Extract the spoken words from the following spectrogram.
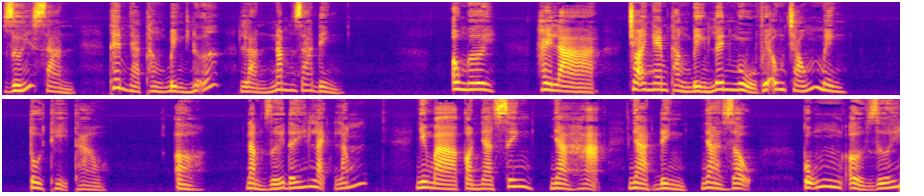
Dưới sàn, thêm nhà thằng Bình nữa là năm gia đình. Ông ơi, hay là cho anh em thằng Bình lên ngủ với ông cháu mình? Tôi thì thào. Ờ, nằm dưới đấy lạnh lắm. Nhưng mà còn nhà sinh, nhà hạ, nhà đình, nhà dậu cũng ở dưới.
